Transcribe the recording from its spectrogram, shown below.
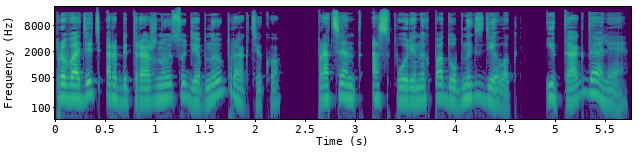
проводить арбитражную судебную практику, процент оспоренных подобных сделок и так далее.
